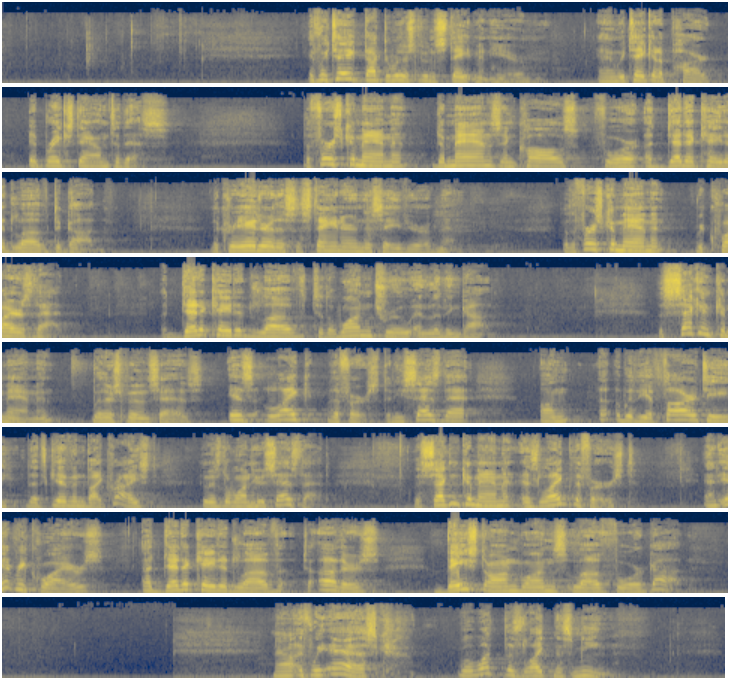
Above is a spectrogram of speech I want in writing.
If we take Dr. Witherspoon's statement here and we take it apart, it breaks down to this. The first commandment demands and calls for a dedicated love to God, the creator, the sustainer, and the savior of men. So the first commandment requires that a dedicated love to the one true and living God. The second commandment, Witherspoon says, is like the first. And he says that on Uh, with the authority that's given by Christ, who is the one who says that. The second commandment is like the first, and it requires a dedicated love to others based on one's love for God. Now, if we ask, well, what does likeness mean?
